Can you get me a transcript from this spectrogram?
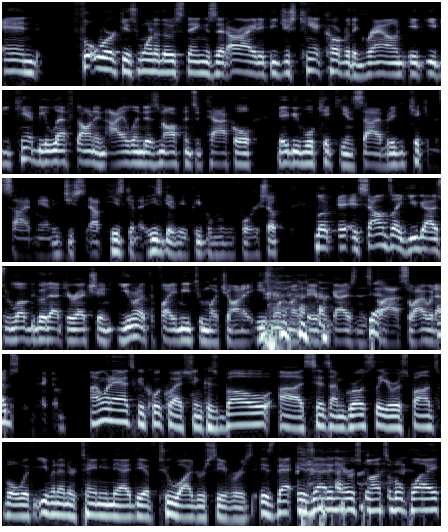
and footwork is one of those things that all right if you just can't cover the ground if, if you can't be left on an island as an offensive tackle maybe we'll kick you inside but if you kick him inside man he just uh, he's gonna he's gonna be people moving for you so look it, it sounds like you guys would love to go that direction you don't have to fight me too much on it he's one of my favorite guys in this Yeah. class so i would I- absolutely pick him I want to ask a quick question because Bo uh, says I'm grossly irresponsible with even entertaining the idea of two wide receivers. Is that is that an irresponsible play,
